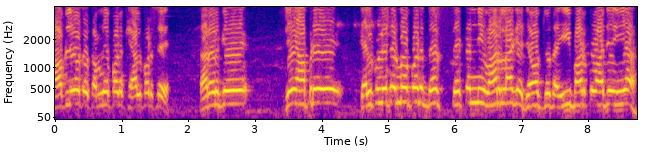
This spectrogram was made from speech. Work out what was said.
લાભ લ્યો તો તમને પણ ખ્યાલ પડશે. કારણ કે જે આપણે કેલ્ક્યુલેટરમાં પણ દસ સેકન્ડની વાર લાગે જવાબ જોતા એ બાળકો આજે અહીંયા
